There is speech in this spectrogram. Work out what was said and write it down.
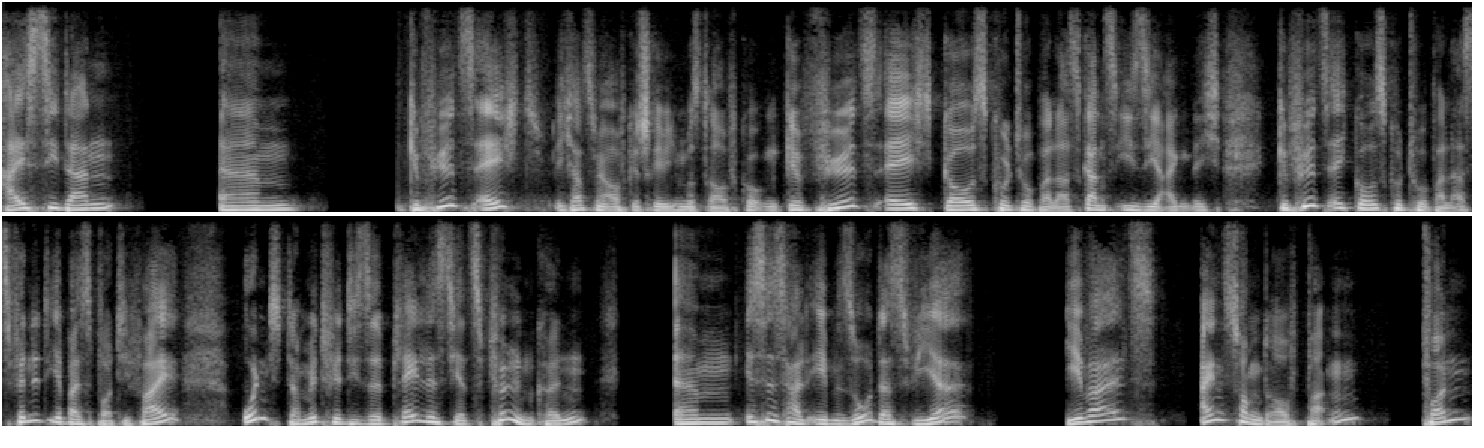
heißt sie dann ähm, Gefühlsecht, ich habe es mir aufgeschrieben, ich muss drauf gucken. Gefühlsecht Goes Kulturpalast, ganz easy eigentlich. Gefühlsecht Goes Kulturpalast findet ihr bei Spotify. Und damit wir diese Playlist jetzt füllen können, ähm, ist es halt eben so, dass wir jeweils einen Song draufpacken von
